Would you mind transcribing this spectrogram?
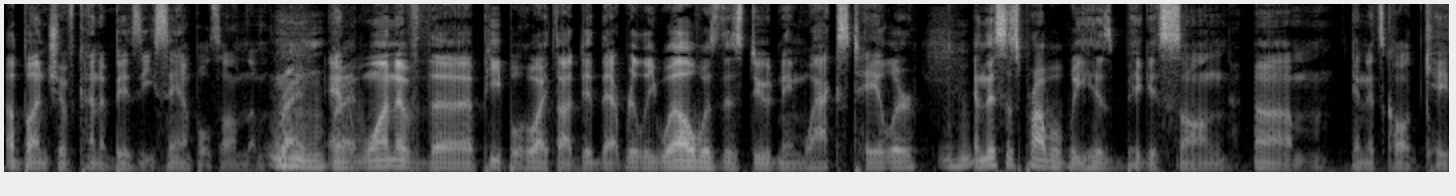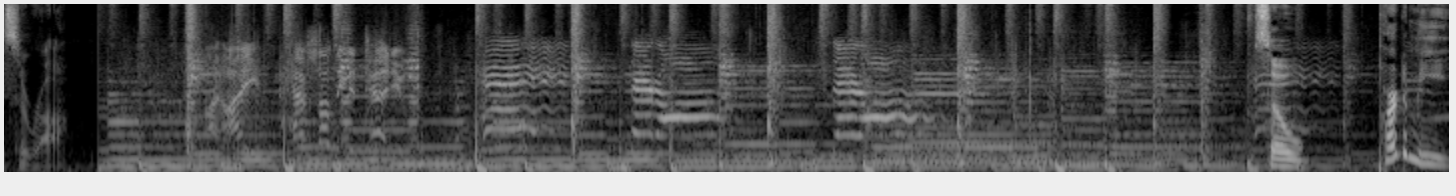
a bunch of kind of busy samples on them. Right, And right. one of the people who I thought did that really well was this dude named Wax Tailor, and this is probably his biggest song, um, and it's called Que Sera. I, I have something to tell you. Hey, so part of me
